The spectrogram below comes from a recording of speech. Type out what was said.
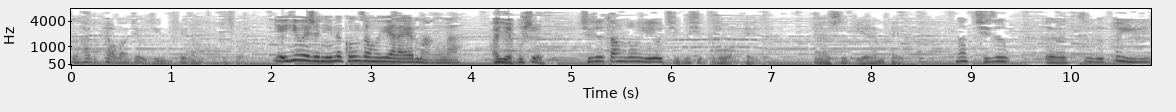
这他的票房就已经非常不错了。也意味着您的工作会越来越忙了。啊，也不是，其实当中也有几部戏不是我配的，呃，是别人配的。那其实，呃，这个对于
